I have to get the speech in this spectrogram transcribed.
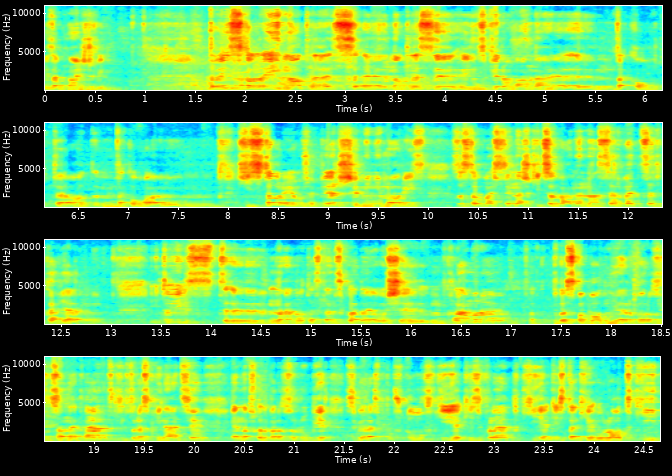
i zamknąłeś drzwi. To jest z kolei notes, e, notesy inspirowane taką, teo, taką historią, że pierwszy Mini Morris został właśnie naszkicowany na serwetce w kawiarni. I to jest, e, na notes ten składają się em, klamra, swobodnie rozrzucane kartki, które spinacie. Ja na przykład bardzo lubię zbierać pocztówki, jakieś wlepki, jakieś takie ulotki.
